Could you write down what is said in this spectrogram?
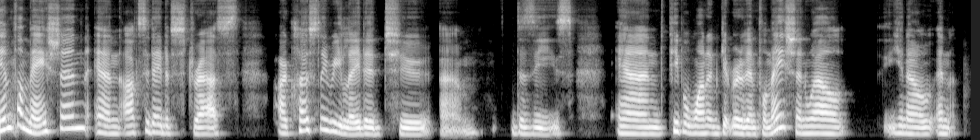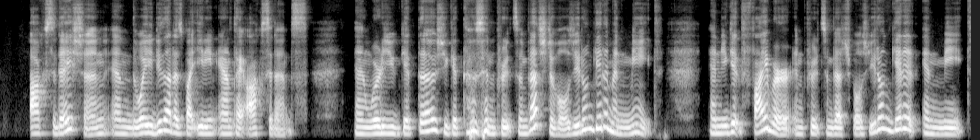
Inflammation and oxidative stress are closely related to um, disease. And people want to get rid of inflammation. Well, you know, and oxidation. And the way you do that is by eating antioxidants. And where do you get those? You get those in fruits and vegetables. You don't get them in meat. And you get fiber in fruits and vegetables. You don't get it in meat.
